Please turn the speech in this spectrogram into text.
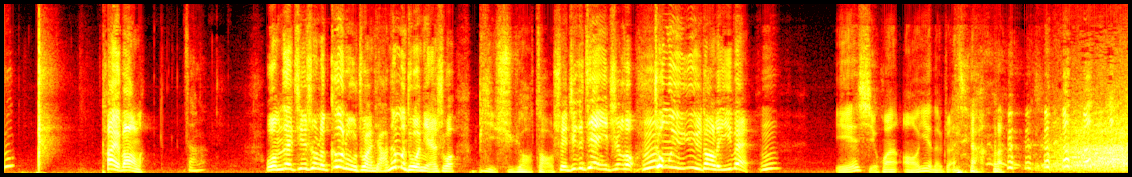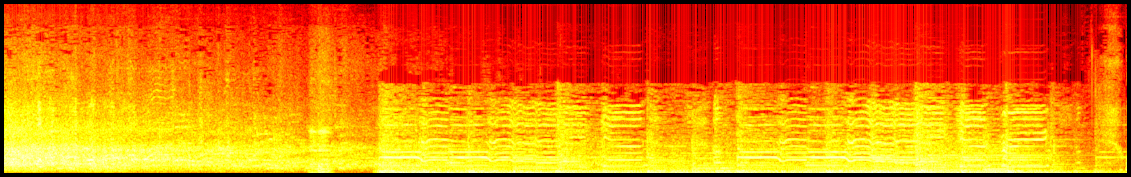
太棒了。咋了？我们在接受了各路专家那么多年说必须要早睡这个建议之后，终于遇到了一位嗯也喜欢熬夜的专家了。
